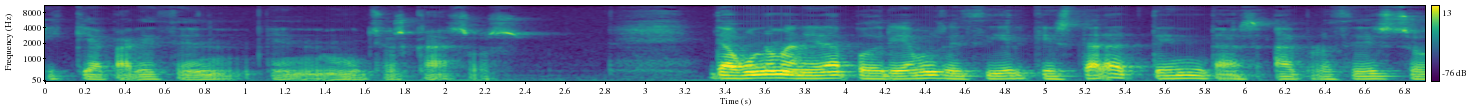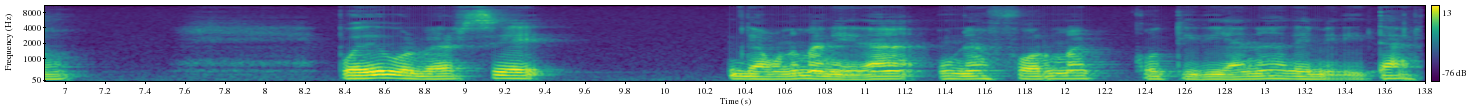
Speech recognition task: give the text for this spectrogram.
y que aparecen en muchos casos. De alguna manera podríamos decir que estar atentas al proceso puede volverse de alguna manera una forma cotidiana de meditar.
